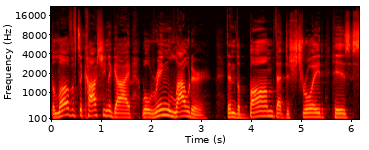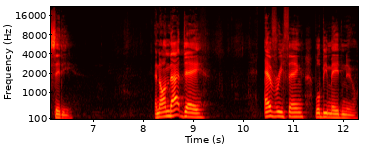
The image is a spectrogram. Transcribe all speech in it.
the love of Takashi Nagai will ring louder than the bomb that destroyed his city. And on that day, everything will be made new.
